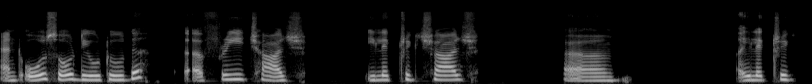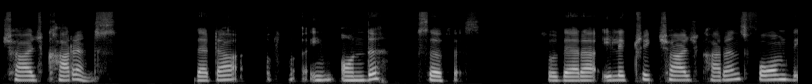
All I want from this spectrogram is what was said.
and also due to the uh, free charge, electric charge, um, electric charge currents that are in on the surface. So there are electric charge currents formed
